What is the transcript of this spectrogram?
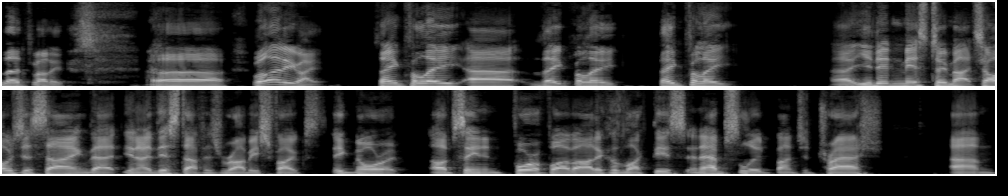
That's funny. Uh, well, anyway, thankfully, uh, thankfully, thankfully, uh, you didn't miss too much. I was just saying that you know this stuff is rubbish, folks. Ignore it. I've seen in four or five articles like this, an absolute bunch of trash. Um,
